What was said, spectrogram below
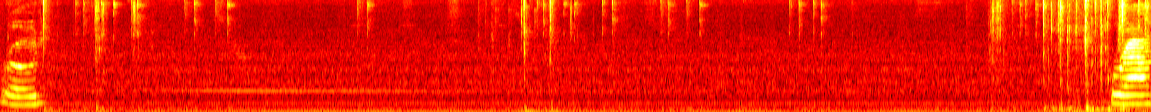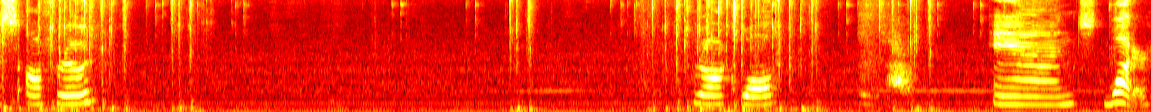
Road. Grass off-road. Rock wall. And water.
